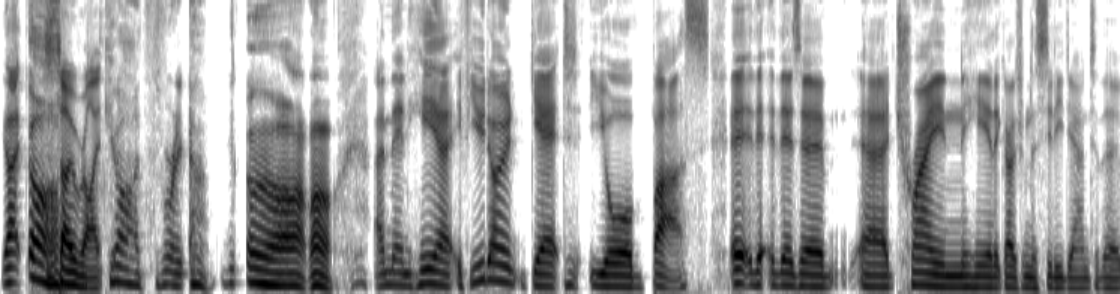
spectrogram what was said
You're like, oh, So right. God, three. Oh, oh, oh. And then here, if you don't get your bus, uh, there's a, uh train here that goes from the city down to the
